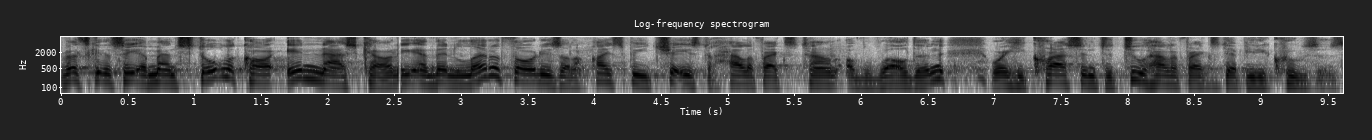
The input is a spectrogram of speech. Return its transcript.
Investigators say a man stole a car in Nash County and then led authorities on a high-speed chase to Halifax town of Weldon, where he crashed into two Halifax deputy cruisers.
